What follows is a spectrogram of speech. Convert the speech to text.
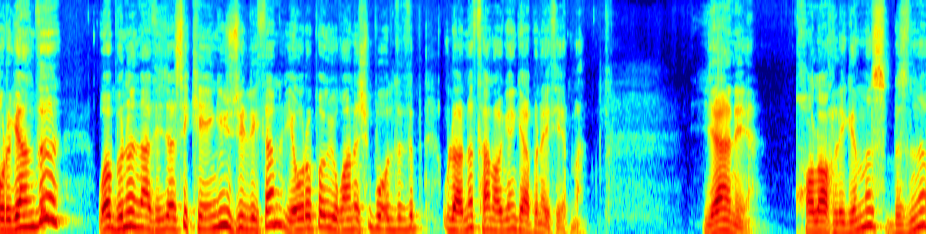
o'rgandi va buni natijasi keyingi yuz yillikdan yevropa uyg'onishi bo'ldi deb ularni tan olgan gapini aytyapman. Ya'ni qoloqligimiz bizni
